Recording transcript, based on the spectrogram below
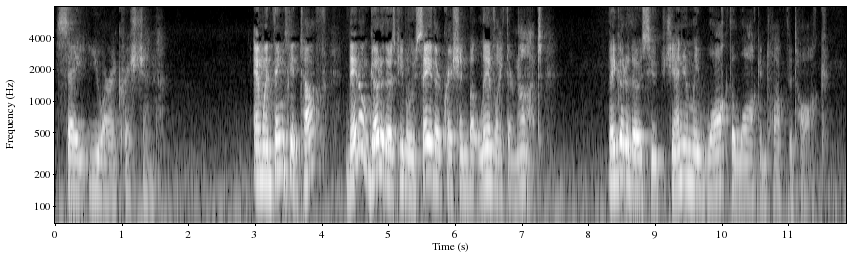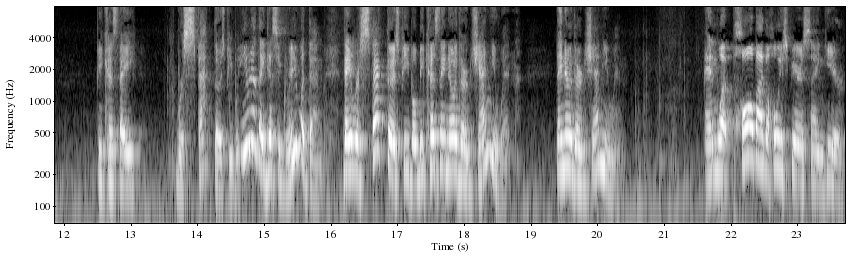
say you are a Christian. And when things get tough, they don't go to those people who say they're Christian but live like they're not. They go to those who genuinely walk the walk and talk the talk because they respect those people. Even if they disagree with them, they respect those people because they know they're genuine. They know they're genuine. And what Paul, by the Holy Spirit, is saying here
